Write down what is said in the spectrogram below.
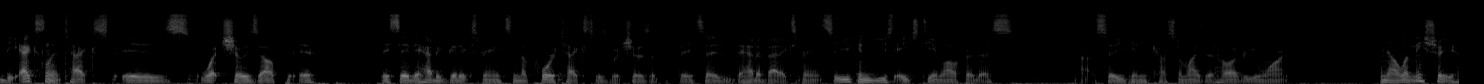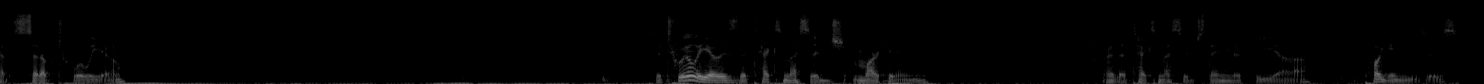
the excellent text is what shows up if they say they had a good experience, and the poor text is what shows up if they said they had a bad experience. So you can use HTML for this, uh, so you can customize it however you want. Now let me show you how to set up Twilio. So Twilio is the text message marketing or the text message thing that the uh, plugin uses.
